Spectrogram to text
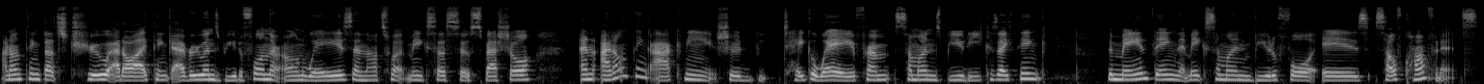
i don't think that's true at all. I think everyone's beautiful in their own ways and that's what makes us so special and i don't think acne should be, take away from someone's beauty because i think the main thing that makes someone beautiful is self confidence.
